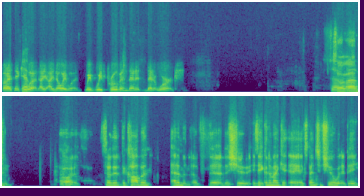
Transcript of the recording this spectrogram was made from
But I think he would. I, I know he would. We've we've proven that it that it works. So, so um, um uh, so the, the carbon element of the, the shoe, is it going to make it an expensive shoe or will it be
